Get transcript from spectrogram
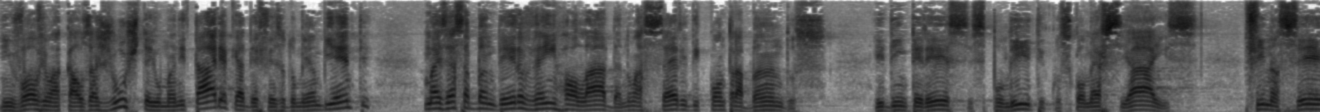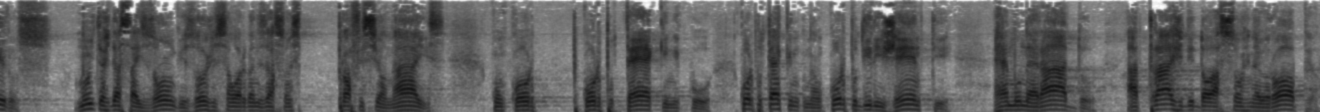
envolve uma causa justa e humanitária, que é a defesa do meio ambiente, mas essa bandeira vem enrolada numa série de contrabandos e de interesses políticos, comerciais, financeiros. Muitas dessas ONGs hoje são organizações profissionais, com corpo, corpo técnico, corpo técnico não, corpo dirigente, remunerado, atrás de doações na Europa,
